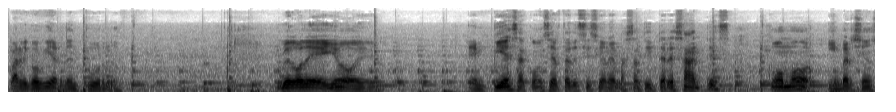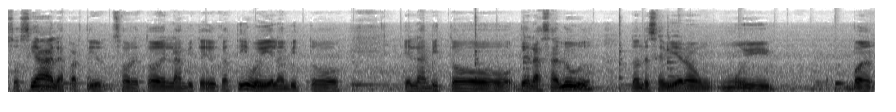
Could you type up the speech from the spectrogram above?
para el gobierno en turno. Luego de ello, eh, empieza con ciertas decisiones bastante interesantes, como inversión social, a partir sobre todo del ámbito educativo y el ámbito, el ámbito de la salud, donde se vieron muy bueno,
